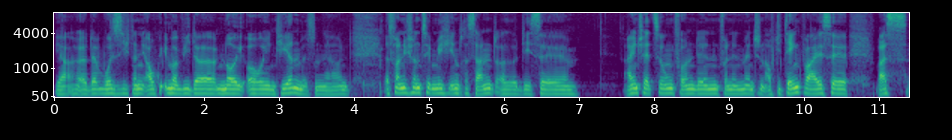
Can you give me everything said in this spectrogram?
ja, da wo sie sich dann auch immer wieder neu orientieren müssen, ja, und das fand ich schon ziemlich interessant, also diese Einschätzung von den, von den Menschen, auch die Denkweise, was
